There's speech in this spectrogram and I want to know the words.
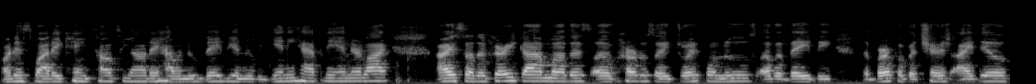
or this why they can't talk to y'all. They have a new baby, a new beginning happening in their life. All right, so the fairy godmothers of hurdles a joyful news of a baby, the birth of a cherished ideal.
